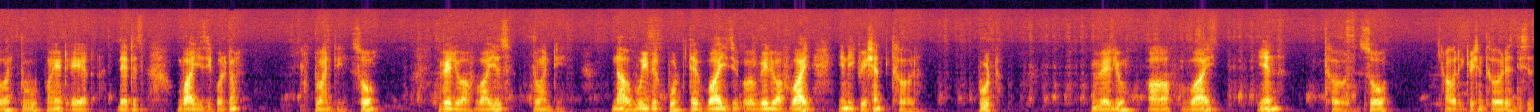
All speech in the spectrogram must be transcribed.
over 2.8 that is y is equal to 20 so value of y is 20 now we will put the y uh, value of y in equation third. Put value of y in third. So our equation third is this is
